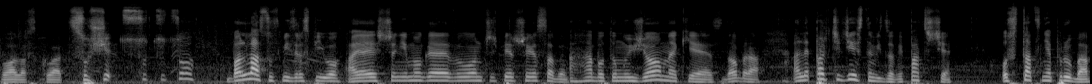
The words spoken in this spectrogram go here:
Bola w skład. Co się, co, co, co? Ballasów mi zrespiło, a ja jeszcze nie mogę wyłączyć pierwszej osoby. Aha, bo to mój ziomek jest, dobra. Ale patrzcie, gdzie jestem, widzowie, patrzcie. Ostatnia próba.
